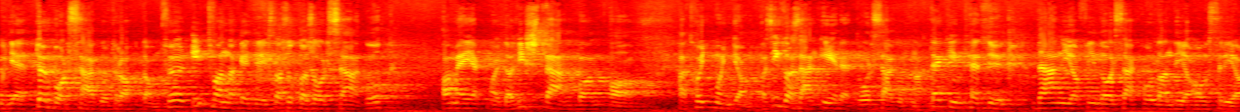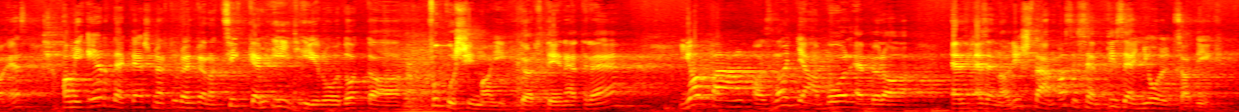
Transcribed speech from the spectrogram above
ugye több országot raktam föl. Itt vannak egyrészt azok az országok, amelyek majd a listámban a, hát hogy mondjam, az igazán érett országoknak tekinthető, Dánia, Finnország, Hollandia, Ausztria ez, ami érdekes, mert tulajdonképpen a cikkem így íródott a Fukushimai történetre, Japán az nagyjából ebből a, ezen a listán azt hiszem 18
